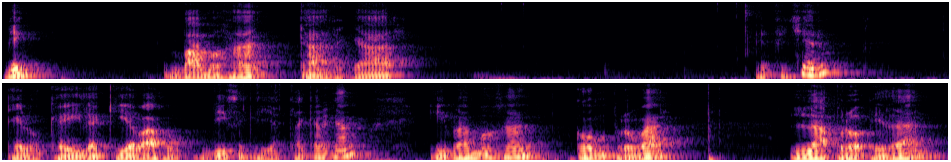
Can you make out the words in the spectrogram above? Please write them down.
Bien, vamos a cargar el fichero. El OK de aquí abajo dice que ya está cargado y vamos a comprobar la propiedad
